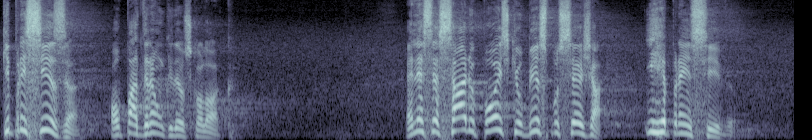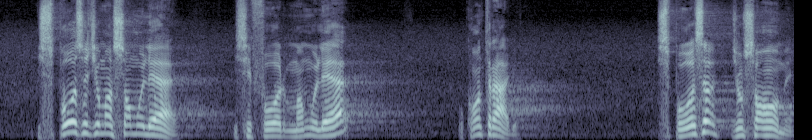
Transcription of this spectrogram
Que precisa? Ao padrão que Deus coloca. É necessário, pois, que o bispo seja irrepreensível, esposo de uma só mulher. E se for uma mulher, o contrário esposa de um só homem.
